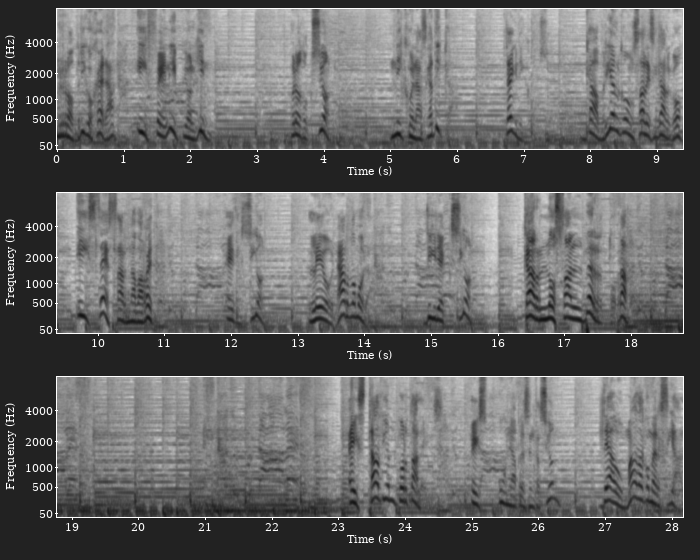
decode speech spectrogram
Rodrigo Jara y Felipe Holguín. Producción, Nicolás Gatica. Técnicos, Gabriel González Hidalgo y César Navarrete. Edición, Leonardo Mora. Dirección, Carlos Alberto Bravo. Estadio en Portales es una presentación de Ahumada Comercial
